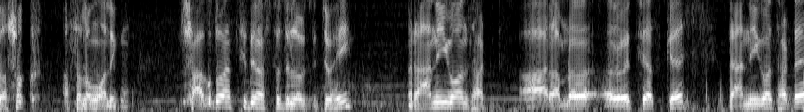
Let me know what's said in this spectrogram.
দর্শক, আসসালামু আলাইকুম। স্বাগত আছি দিনাজপুর জেলার ঐতিহ্যবাহী রানীগঞ্জ হাট। আর আমরা রয়েছে আজকে রানীগঞ্জ হাটে,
